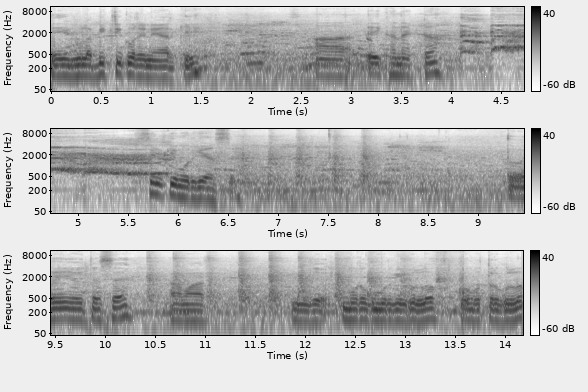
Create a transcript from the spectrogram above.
এইগুলা বিক্রি করে নেয় আর কি। আর এইখানে একটা সিল্কি মুরগি আছে। তো এই হইতেছে আমার যে মোরগ মুরগিগুলো, কবুতরগুলো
